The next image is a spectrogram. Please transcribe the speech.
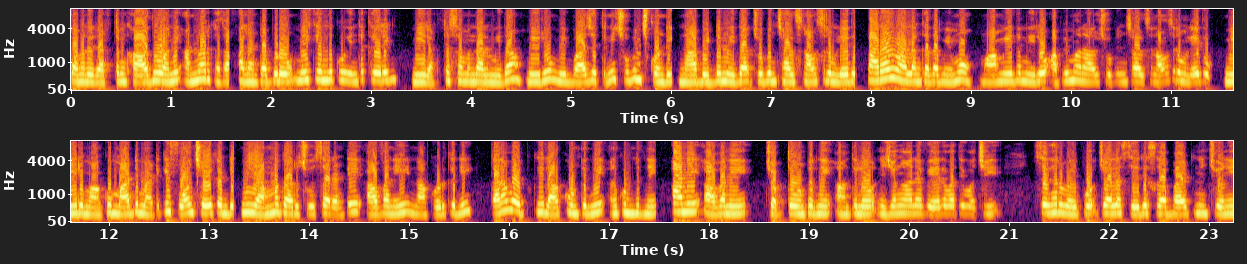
తమరి రక్తం కాదు అని అన్నారు కదా. అలాంటప్పుడు మీకెందుకు ఇంత కేరింగ్? మీ రక్త సంబంధాల మీద మీరు మీ బాధ్యతని చూపించుకోండి. నా బిడ్డ మీద చూపించాల్సిన అవసరం లేదు. పరాయి వాళ్ళం కదా మేము. మా మీద మీరు అభిమానాలు చూపించాల్సిన అవసరం లేదు. మీరు మాకు మాటి మాటికి ఫోన్ చేయకండి. మీ అమ్మగారు చూశారంటే అవని నా కొడుకుని తన వైపుకి లాక్కుంటుంది అనుకుంటుంది. అని అవని చెప్తూ ఉంటుంది. అంతలో నిజంగానే వేదవతి వచ్చి శిఖర్ వైపు చాలా సీరియస్గా బయట నుంచొని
